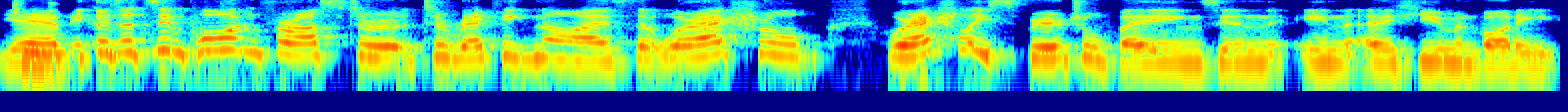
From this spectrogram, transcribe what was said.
Yeah, because it's important for us to to recognize that we're actual we're actually spiritual beings in in a human body.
